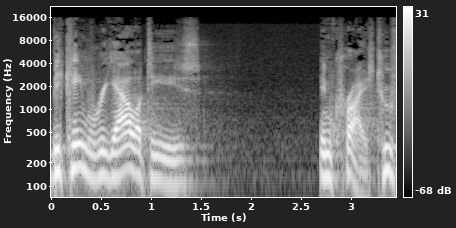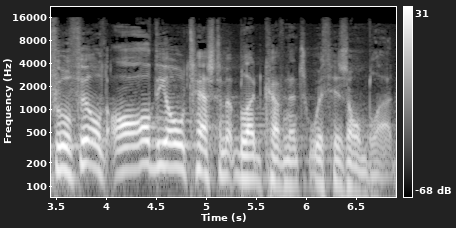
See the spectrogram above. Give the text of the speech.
became realities in Christ, who fulfilled all the Old Testament blood covenants with his own blood.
